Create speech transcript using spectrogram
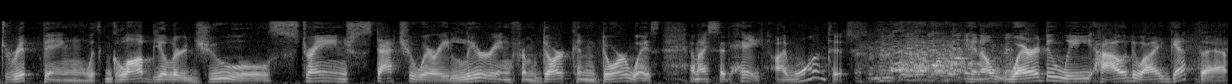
dripping with globular jewels, strange statuary leering from darkened doorways. And I said, hey, I want it. you know, where do we, how do I get that?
